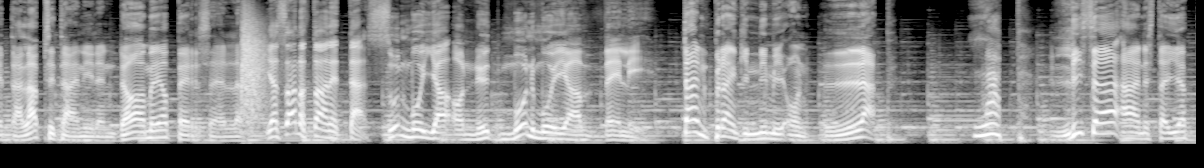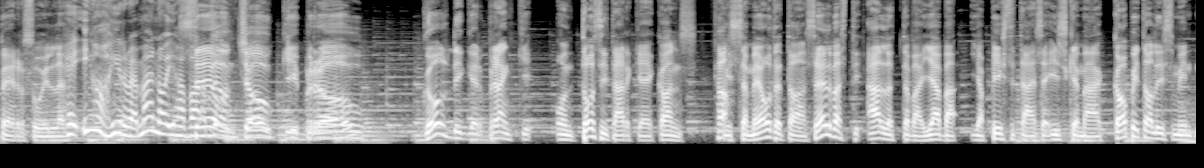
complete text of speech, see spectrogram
että läpsitään niiden daameja perseelle. Ja sanotaan, että sun muija on nyt mun muija veli. Tän pränkin nimi on Läp. Läp. Lisää äänestäjiä persuille. Hei, ihan hirveä. Mä en oo ihan varma. Se on joke, bro. Golddigger-pränkki on tosi tärkeä kans. Missä me otetaan selvästi ällöttävä jäbä ja pistetään se iskemään kapitalismin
